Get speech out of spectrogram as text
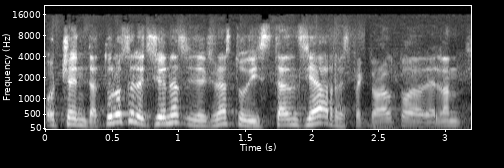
80. Tú lo seleccionas y seleccionas tu distancia respecto al auto de adelante.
